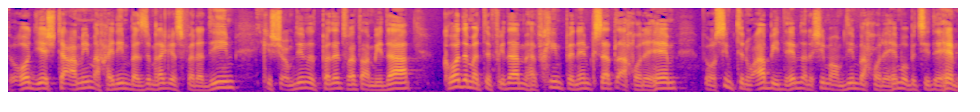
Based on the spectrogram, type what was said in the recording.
ועוד יש טעמים אחרים בזה מנהג ספרדים, כשעומדים להתפלל תפילת העמידה, קודם התפילה מהפכים פניהם קצת לאחוריהם, ועושים תנועה בידיהם לאנשים העומדים באחוריהם ובצידיהם.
